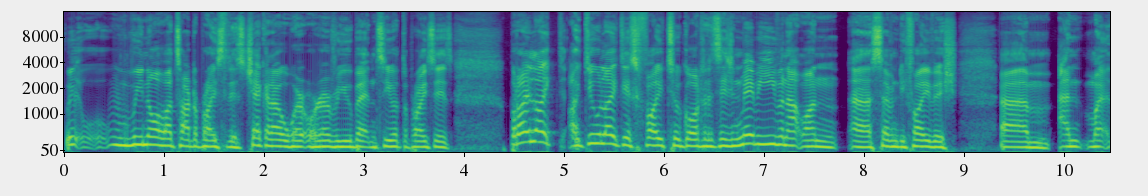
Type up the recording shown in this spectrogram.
we we know what sort of price it is. Check it out where, wherever you bet and see what the price is. But I like I do like this fight to go to decision, maybe even at one uh, 75 ish. Um, and my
